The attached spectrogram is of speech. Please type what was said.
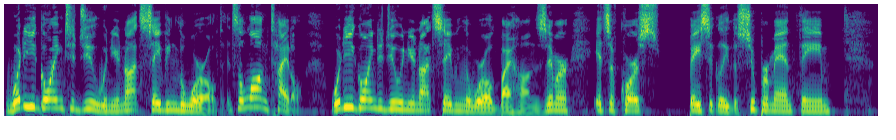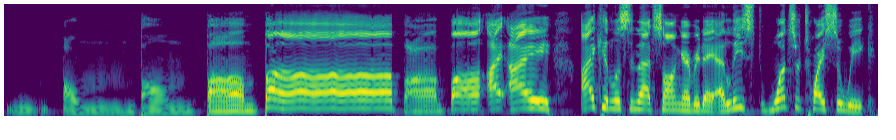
What Are You Going to Do When You're Not Saving the World? It's a long title. What Are You Going to Do When You're Not Saving the World by Hans Zimmer. It's, of course, basically the Superman theme. Boom, boom, boom, boom, boom, boom. I, I, I can listen to that song every day, at least once or twice a week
